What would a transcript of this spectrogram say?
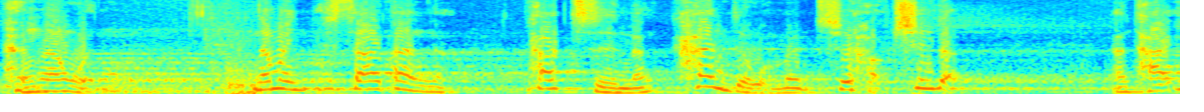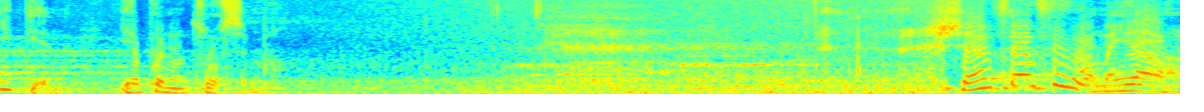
很安稳。那么撒旦呢？他只能看着我们吃好吃的，那他一点也不能做什么。神吩咐我们要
